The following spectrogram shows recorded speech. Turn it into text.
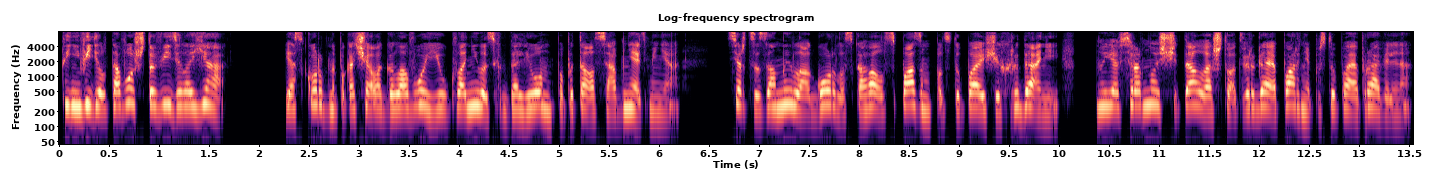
«Ты не видел того, что видела я!» Я скорбно покачала головой и уклонилась, когда Леон попытался обнять меня — Сердце заныло, а горло сковал спазм подступающих рыданий. Но я все равно считала, что, отвергая парня, поступая правильно.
